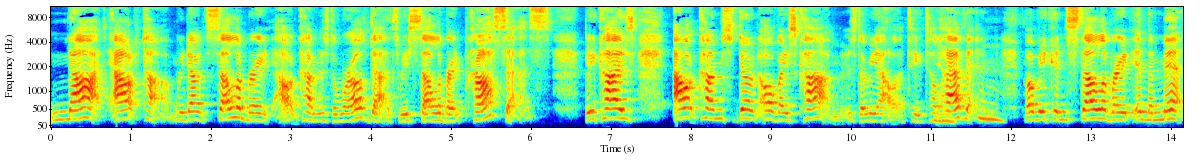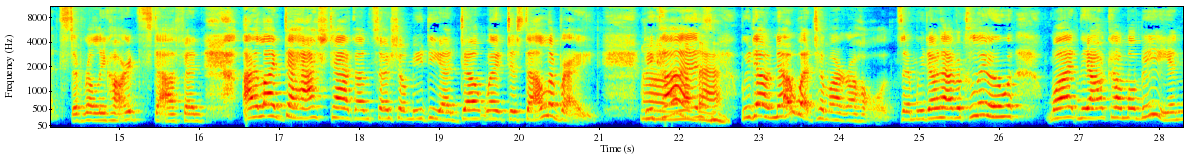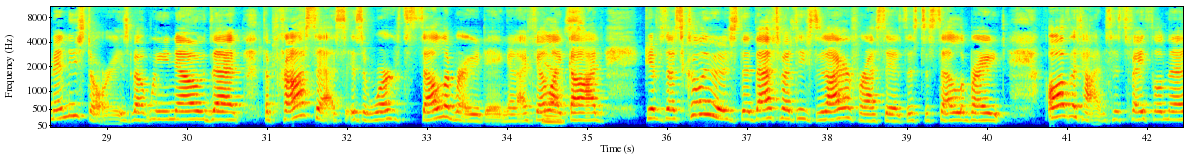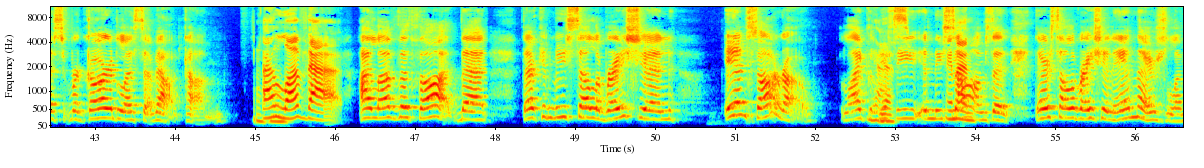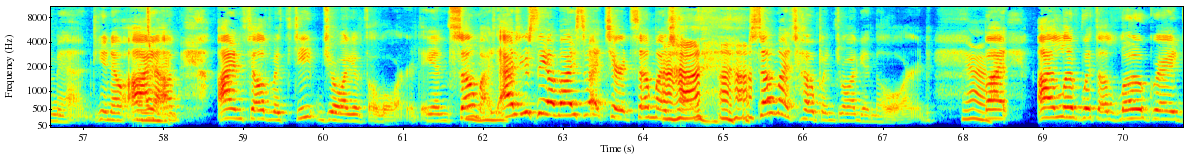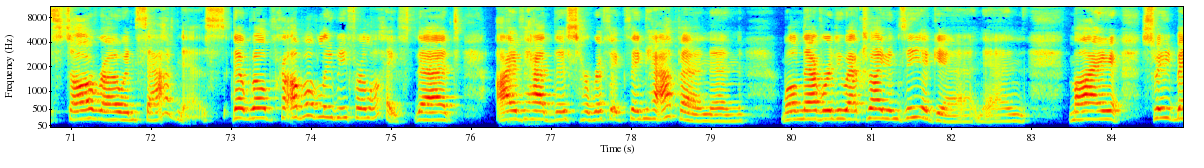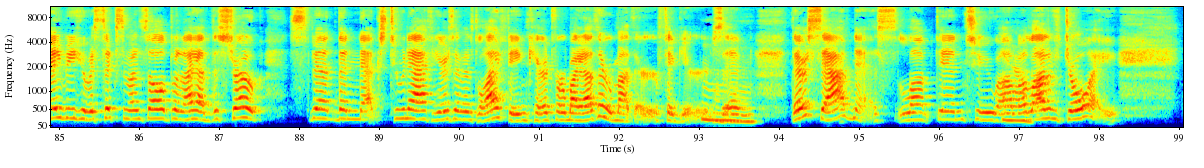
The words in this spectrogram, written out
not outcome. We don't celebrate outcome as the world does. We celebrate process because outcomes don't always come is the reality till yeah. heaven mm. but we can celebrate in the midst of really hard stuff and i like to hashtag on social media don't wait to celebrate oh, because oh, we don't know what tomorrow holds and we don't have a clue what the outcome will be in many stories but we know that the process is worth celebrating and i feel yes. like god gives us clues that that's what his desire for us is, is to celebrate all the times his faithfulness, regardless of outcome. Mm-hmm. I love that. I love the thought that there can be celebration and sorrow like yes. we see in these Amen. psalms that there's celebration and there's lament you know i am um, i am filled with deep joy of the lord and so mm-hmm. much as you see on my sweatshirt so much uh-huh. hope uh-huh. so much hope and joy in the lord yeah but I live with a low grade sorrow and sadness that will probably be for life. That I've had this horrific thing happen and we'll never do X, Y, and Z again. And my sweet baby, who was six months old when I had the stroke, spent the next two and a half years of his life being cared for by other mother figures. Mm-hmm. And their sadness lumped into um, yeah. a lot of joy.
